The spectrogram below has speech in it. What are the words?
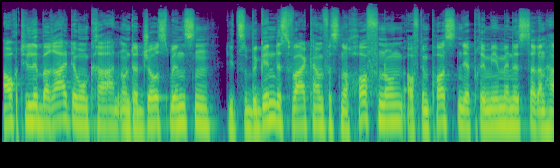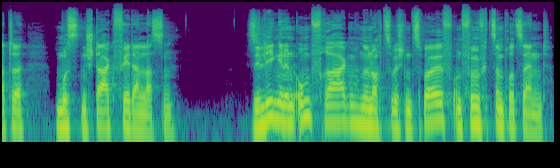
Auch die Liberaldemokraten unter Joe Swinson, die zu Beginn des Wahlkampfes noch Hoffnung auf den Posten der Premierministerin hatte, mussten stark federn lassen. Sie liegen in den Umfragen nur noch zwischen 12 und 15 Prozent.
